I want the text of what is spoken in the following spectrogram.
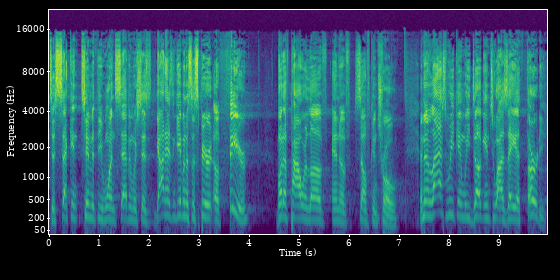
to 2 Timothy 1 7, which says, God hasn't given us a spirit of fear, but of power, love, and of self control. And then last weekend, we dug into Isaiah 30,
